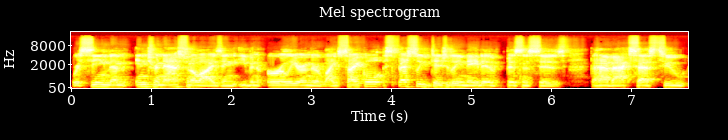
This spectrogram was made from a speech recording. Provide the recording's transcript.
we're seeing them internationalizing even earlier in their life cycle, especially digitally native businesses that have access to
